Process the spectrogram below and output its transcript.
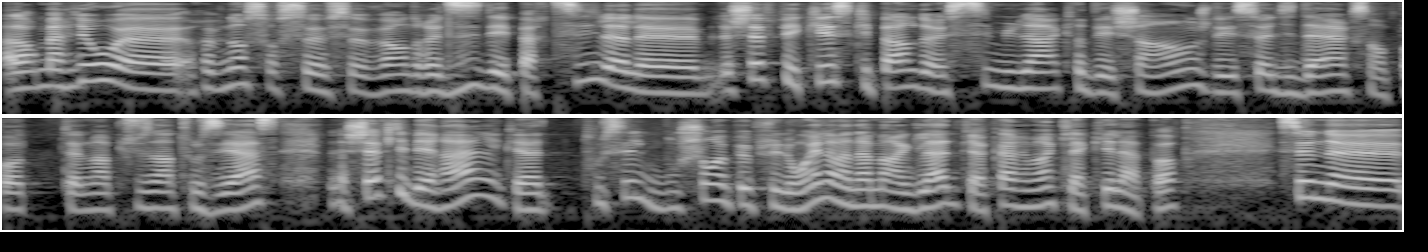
Alors Mario, euh, revenons sur ce, vendredi des partis. le, chef péquiste qui parle d'un simulacre d'échange, les solidaires qui sont pas tellement plus enthousiastes, le chef libéral qui a poussé le bouchon un peu plus loin, là, Mme Anglade qui a carrément claqué la porte. C'est une euh,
